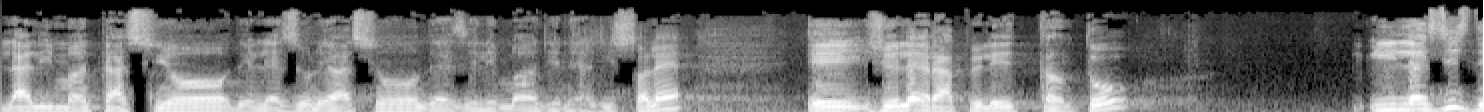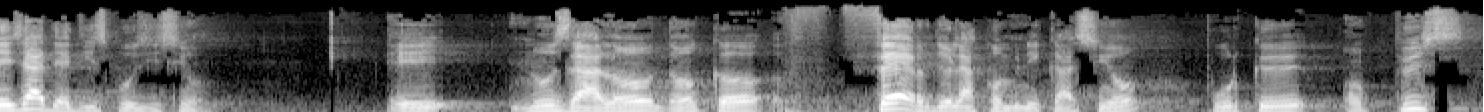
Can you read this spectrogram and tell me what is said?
l'alimentation, de l'exonération des éléments d'énergie solaire. Et je l'ai rappelé tantôt, il existe déjà des dispositions. Et nous allons donc faire de la communication pour qu'on puisse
